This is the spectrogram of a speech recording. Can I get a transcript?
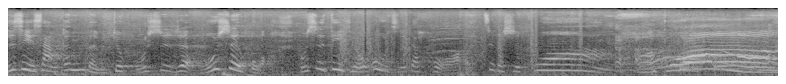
实际上根本就不是热，不是火，不是地球物质的火，这个是光。光，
